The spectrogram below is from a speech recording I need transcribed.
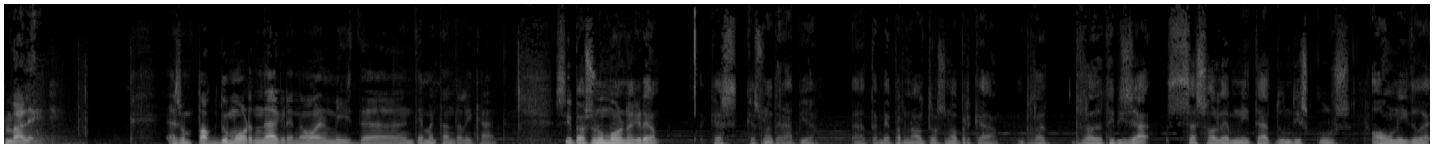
Vale. És un poc d'humor negre, no?, enmig d'un tema tan delicat. Sí, però és un humor negre que és, que és una teràpia, eh, també per nosaltres, no?, perquè re relativitzar la solemnitat d'un discurs o un, ide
